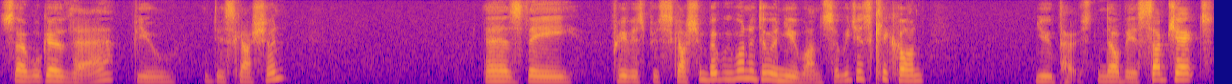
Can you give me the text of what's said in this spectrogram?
So we'll go there, view discussion. There's the previous discussion but we want to do a new one so we just click on new post and there'll be a subject,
